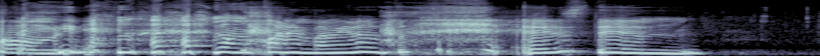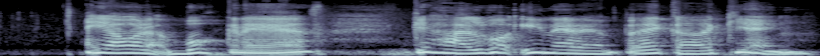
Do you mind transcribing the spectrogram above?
Hombre. Como 40 minutos. Este. Y ahora, ¿vos crees que es algo inherente de cada quien?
